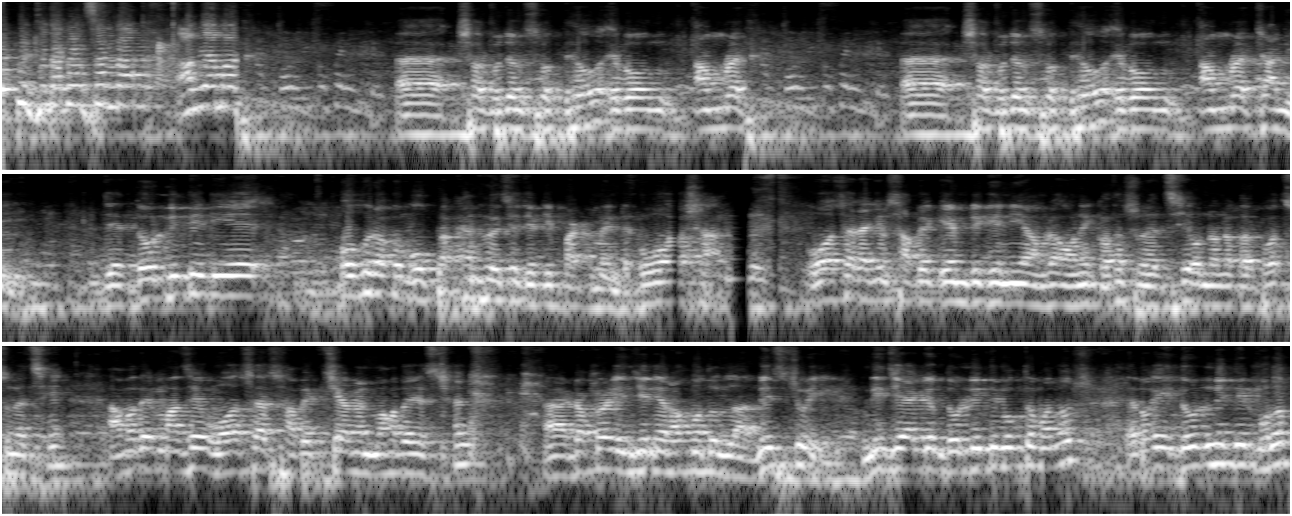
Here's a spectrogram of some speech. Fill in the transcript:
আপনি যেটা বলছেন না, আমি আমার সর্বজন শ্রদ্ধেয় এবং আমরা সর্বজন শ্রদ্ধেয় এবং আমরা জানি যে দুর্নীতি নিয়ে বহু রকম উপাখ্যান হয়েছে যে ডিপার্টমেন্ট। ওয়াসা ওয়াসার একজন সাবেক এমডি কে নিয়ে আমরা অনেক কথা শুনেছি, অন্যান্য কথা শুনেছি। আমাদের মাঝে ওয়াসার সাবেক চেয়ারম্যান মহোদয় এসছেন ডক্টর ইঞ্জিনিয়ার রহমতুল্লাহ। নিশ্চয়ই নিজে একজন দুর্নীতিমুক্ত মানুষ এবং এই দুর্নীতির মূলত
